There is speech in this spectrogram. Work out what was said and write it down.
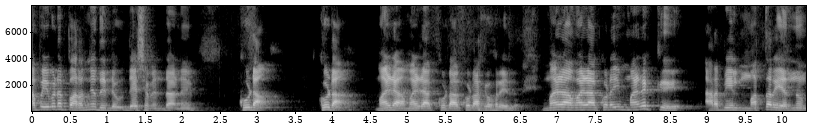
അപ്പോൾ ഇവിടെ പറഞ്ഞതിന്റെ ഉദ്ദേശം എന്താണ്? കുട കുട മഴ മഴ കുട കുട ഒക്കെ പറയുമല്ലോ മഴ മഴ കുട. ഈ മഴക്ക് അറബിയിൽ മത്തർ എന്നും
